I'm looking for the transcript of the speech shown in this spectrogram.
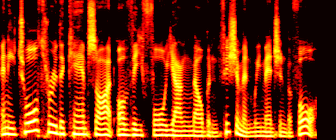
and he tore through the campsite of the four young Melbourne fishermen we mentioned before.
